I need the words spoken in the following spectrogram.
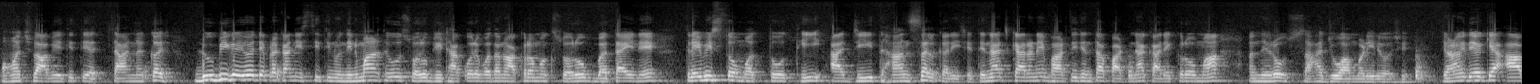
પહોંચવા આવી હતી, તે અચાનક જ ડૂબી ગઈ હોય તે પ્રકારની સ્થિતિનું નિર્માણ થયું. સ્વરૂપજી ઠાકોરે પોતાનું આક્રમક સ્વરૂપ બતાવીને ત્રેવીસો મતોથી આ જીત હાંસલ કરી છે. તેના જ કારણે ભારતીય જનતા પાર્ટીના કાર્યક્રમોમાં અનેરો ઉત્સાહ જોવા મળી રહ્યો છે. જણાવી દઈએ કે આ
